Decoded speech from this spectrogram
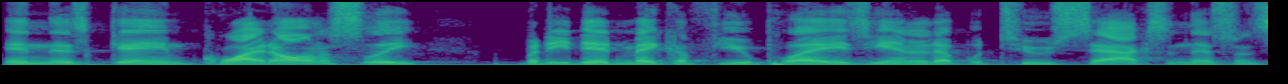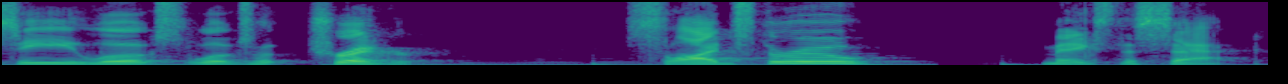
in this game, quite honestly, but he did make a few plays. He ended up with two sacks in this one. See, he looks, looks, trigger, slides through, makes the sack.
